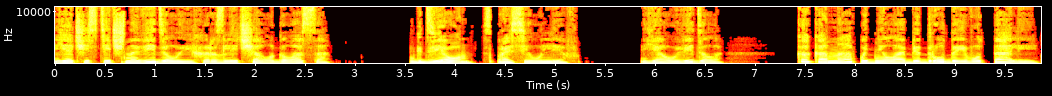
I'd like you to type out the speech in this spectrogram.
Я частично видела их и различала голоса. «Где он?» — спросил Лев. Я увидела, как она подняла бедро до его талии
